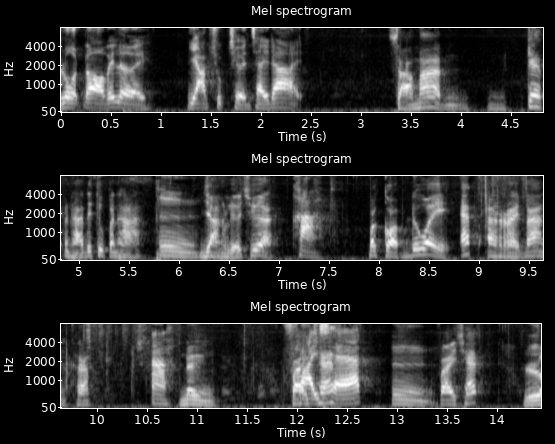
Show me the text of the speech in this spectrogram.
โหลดรอไว้เลย ยามฉุกเฉินใช้ได้ สามารถแก้ปัญหาได้ทุกปัญหา อืมอย่างเหลือเชื่อ ค่ะ ประกอบด้วยแอปอะไรบ้างครับอะ 1. ไฟล์แชทอืม ไฟล์แชทโหล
